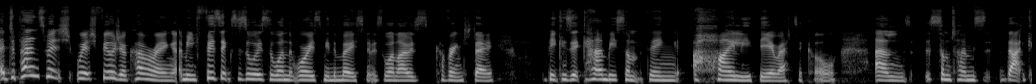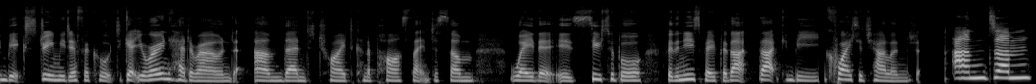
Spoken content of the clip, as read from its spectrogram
It depends which which field you're covering. I mean, physics is always the one that worries me the most, and it was the one I was covering today because it can be something highly theoretical and sometimes that can be extremely difficult to get your own head around and then to try to kind of pass that into some way that is suitable for the newspaper. That that can be quite a challenge. And um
